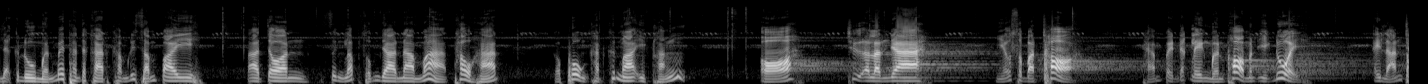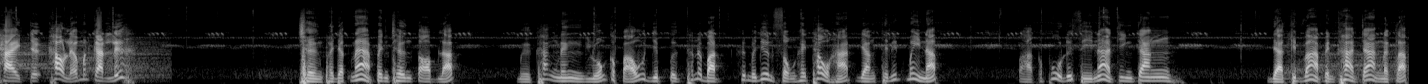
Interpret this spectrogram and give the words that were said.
และก็ดูเหมือนไม่ทันจะขาดคำที่สำไปตาจรซึ่งรับสมญานามว่าเท่าหาด ก็โพร่งขัดขึ้นมาอีกครั้ง อ๋อ ชื่ออรัญญา เหนียวสะบัดท่อ แถมเป็นนักเลงเหมือนพ่อมันอีกด้วย ไอ้หลานชายเจอเข้าแล้วเหมือนกันหรือ เชิงพยักหน้าเป็นเชิงตอบรับ มือข้างหนึ่งหลวงกระเป๋าหยิบปึกธนบัตรขึ้นมายื่นส่งให้เท่าหาดอย่างชนิดไม่นับ ปากก็พูดด้วยสีหน้าจริงจัง อย่าคิดว่าเป็นค่าจ้างนะครับ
